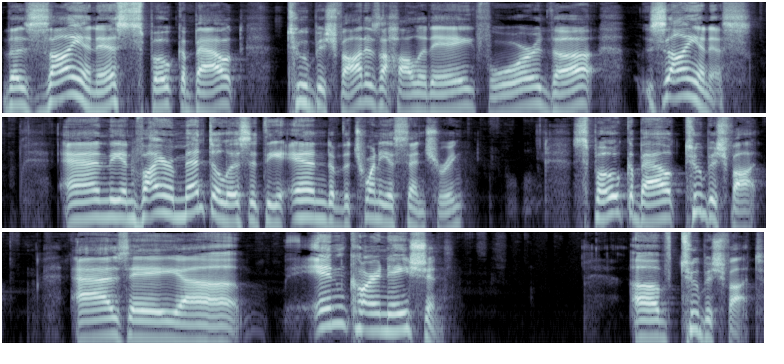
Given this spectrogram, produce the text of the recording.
the Zionists spoke about Tu B'Shvat as a holiday for the Zionists. And the environmentalists at the end of the 20th century spoke about Tu B'Shvat as a uh, incarnation of Tu B'Shvat.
